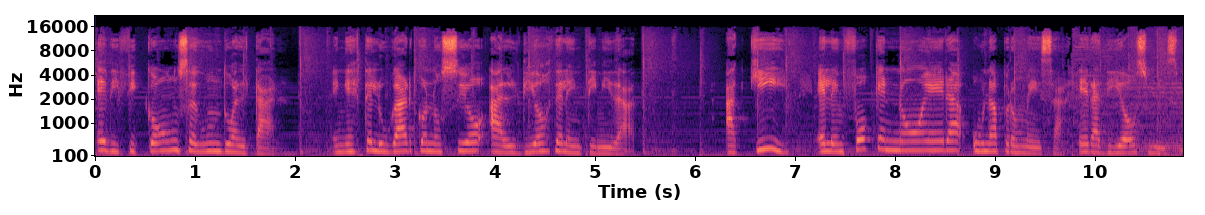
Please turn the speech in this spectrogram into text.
edificó un segundo altar. En este lugar conoció al Dios de la intimidad. Aquí el enfoque no era una promesa, era Dios mismo.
